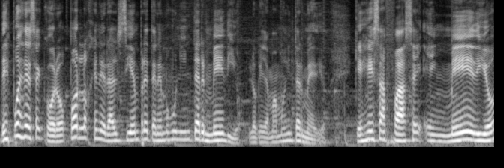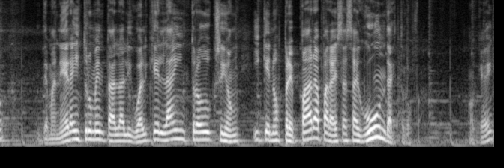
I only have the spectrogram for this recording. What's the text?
Después de ese coro, por lo general siempre tenemos un intermedio, lo que llamamos intermedio, que es esa fase en medio de manera instrumental, al igual que la introducción, y que nos prepara para esa segunda estrofa. ¿Ok?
